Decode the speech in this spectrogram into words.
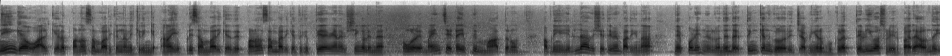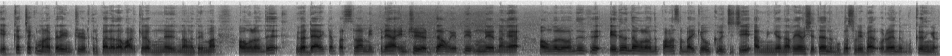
நீங்கள் வாழ்க்கையில் பணம் சம்பாதிக்கணும்னு நினைக்கிறீங்க. ஆனால் எப்படி சம்பாதிக்கிறது? பணம் சம்பாதிக்கிறதுக்கு தேவையான விஷயங்கள் என்ன? உங்களுடைய மைண்ட் செட்டை எப்படி மாற்றணும் அப்படிங்கிற எல்லா விஷயத்தையுமே பார்த்தீங்கன்னா நெப்போலியன் ஹில் வந்து இந்த திங்க் அண்ட் க்ரோ ரிச் அப்படிங்கிற புக்கில் தெளிவாக சொல்லியிருப்பார். அவர் வந்து எக்கச்சக்கமான பேரை இன்டர்வியூ எடுத்திருப்பார். அதாவது வாழ்க்கையில் முன்னேறினாங்க தெரியுமா? அவங்கள வந்து இவர் டைரெக்டாக பர்சனலாக மீட் பண்ணி இன்டர்வியூ எடுத்து அவங்க எப்படி முன்னேறினாங்க? அவங்கள வந்து எது வந்து அவங்கள வந்து பணம் சம்பாதிக்க ஊக்குவிச்சிச்சு? அப்படிங்கிற நிறைய விஷயத்த அந்த புக்கில் சொல்லியிருப்பார். ஒருவேளை இந்த புக்கை நீங்கள்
